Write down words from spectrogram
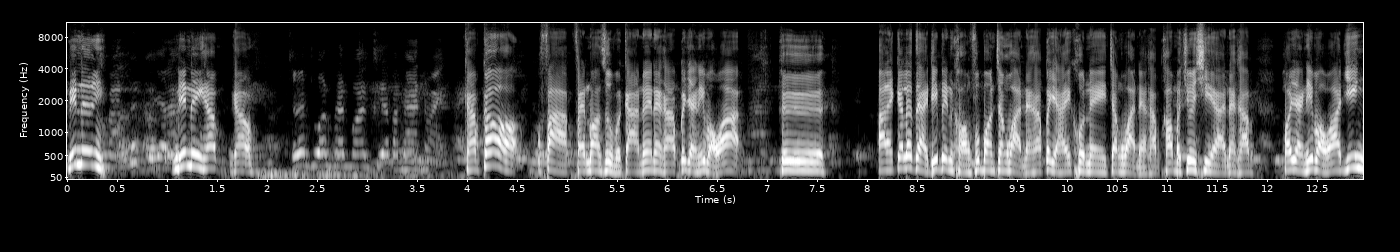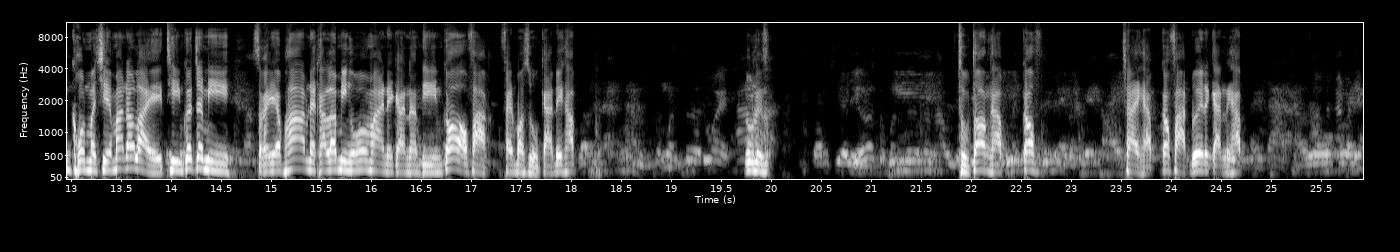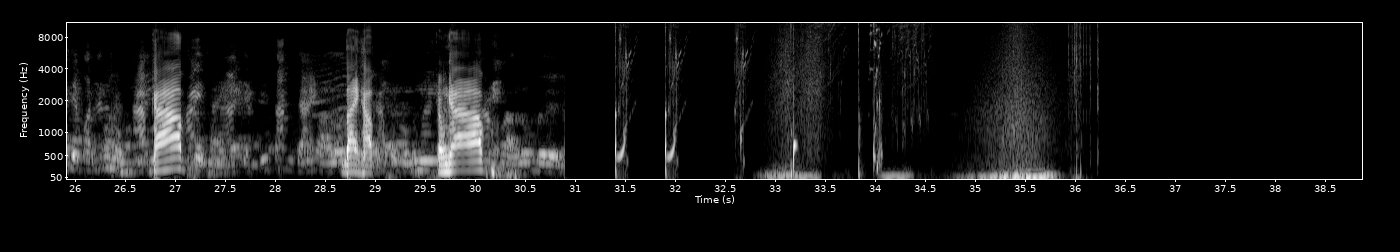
นิดนึงมาลึกเหมือนกันนิดนึงครับครับเชิญชวนแฟนบอลเชียร์ประการหน่อยครับก็ฝากแฟนบอลสู่ประการด้วยนะครับ ก็อย่างที่บอกว่าคือ อะไรก็แล้วแต่ที่เป็นของฟุตบอลจังหวัดนะครับก็อยากให้คนในจังหวัดเนะครับเข้ามาช่วยเชียร์นะครับเพราะอย่างที่บอกว่ายิ่งคนมาเชียร์มากเท่าไหร่ทีมก็จะมีศักยภาพนะครับแล้วมีงบประมาณในการนำทีมก็ฝากแฟนบอลสู่ประการด้วยครับสปอนเซอร์ด้วยถ้ารวมถึงกองเชียร์เยอะสปอนเซอร์ก็เข้าเยอะถูกต้องครับก็ใช่ครับก็ฝากด้วยแล้วกันครับงั้นวันนี้เชียร์บอลให้สนุกครับครับให้ชนะอย่างที่ตั้งใจได้ครับขอบคุณครับ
